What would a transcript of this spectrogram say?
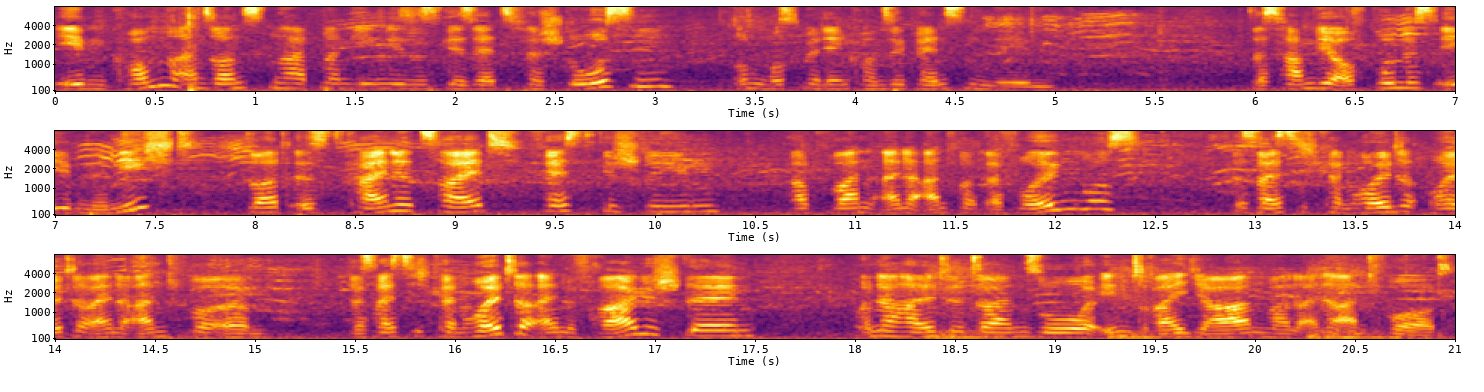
eben kommen. Ansonsten hat man gegen dieses Gesetz verstoßen und muss mit den Konsequenzen leben. Das haben wir auf Bundesebene nicht. Dort ist keine Zeit festgeschrieben, ab wann eine Antwort erfolgen muss. Das heißt, ich kann heute, heute eine Antwort, äh, das heißt, ich kann heute eine Frage stellen und erhalte dann so in drei Jahren mal eine Antwort.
